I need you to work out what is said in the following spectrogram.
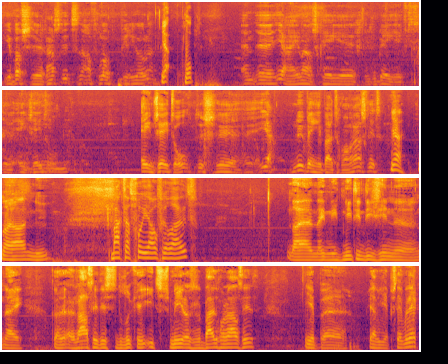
je was eh, raadslid de afgelopen periode. Ja, klopt. En eh, ja, helaas, G, eh, GGB heeft eh, één zetel. Eén zetel. Dus eh, ja, nu ben je buitengewoon raadslid. Ja, nou ja, nu. maakt dat voor jou veel uit? Nou ja, nee, niet, niet in die zin, eh, nee. Raadslid is natuurlijk iets meer dan een buitengewoon raadslid. Je hebt, eh, ja, je hebt stemrecht,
